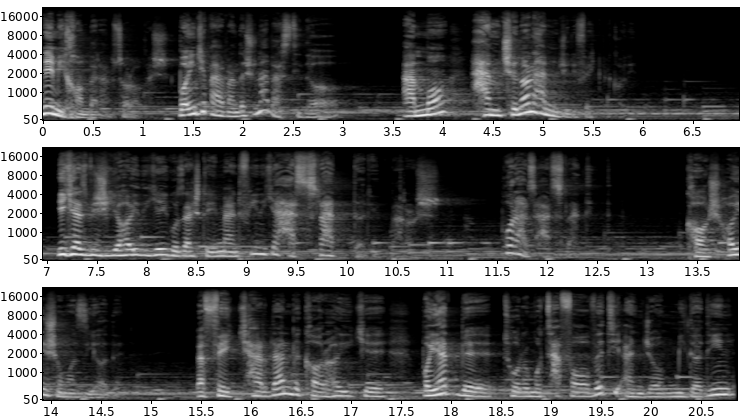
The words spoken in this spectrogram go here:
نمی‌خوام برم سراغش. با اینکه پروندهش رو نبستید اما همچنان همینجوری فکر می‌کنید. یکی از ویژگی های دیگه گذشته منفی اینه که حسرت دارید براش. پر از حسرتید. کاش های شما زیاده و فکر کردن به کارهایی که باید به طور متفاوتی انجام می‌دادین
